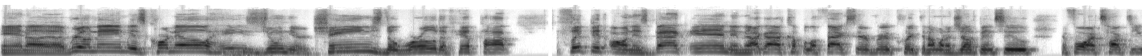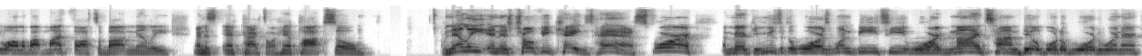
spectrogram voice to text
And uh, real name is Cornell Hayes Jr. Changed the world of hip hop flipped it on his back end. And I got a couple of facts here real quick that I want to jump into before I talk to you all about my thoughts about Nelly and his impact on hip hop. So, Nelly and his trophy case has four American Music Awards, one BET Award, nine time Billboard Award winner,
